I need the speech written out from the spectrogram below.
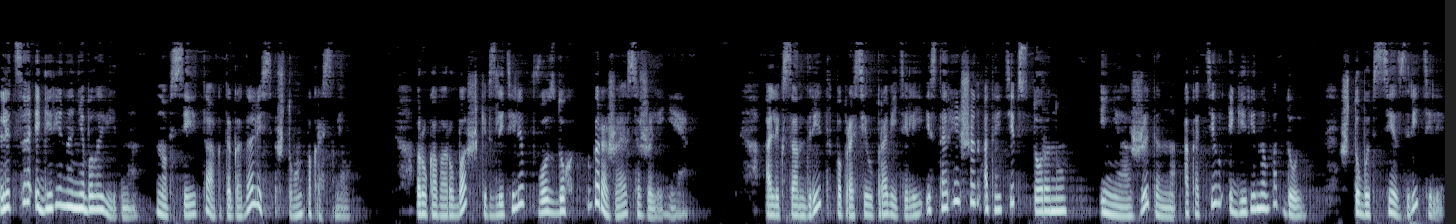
Лица Эгерина не было видно, но все и так догадались, что он покраснел. Рукава рубашки взлетели в воздух, выражая сожаление. Александрит попросил правителей и старейшин отойти в сторону и неожиданно окатил Эгерина водой, чтобы все зрители,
